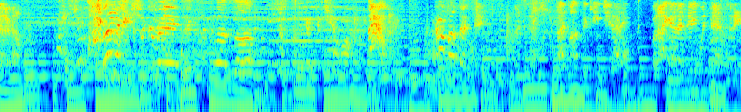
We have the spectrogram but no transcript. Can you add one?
better help. Lady, Sugar Ray, take the gloves off. Just look at the chill off. Now, how about that date? Listen, I'd love to keep chatting, but I got a date with Destiny.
